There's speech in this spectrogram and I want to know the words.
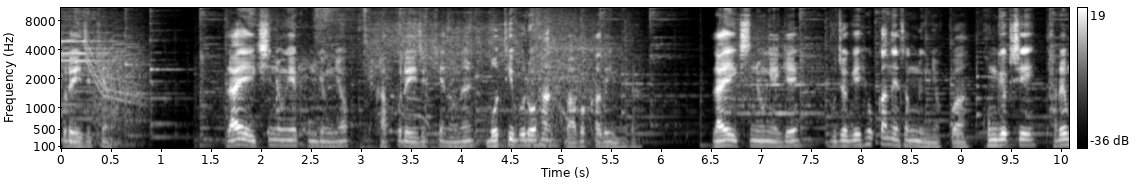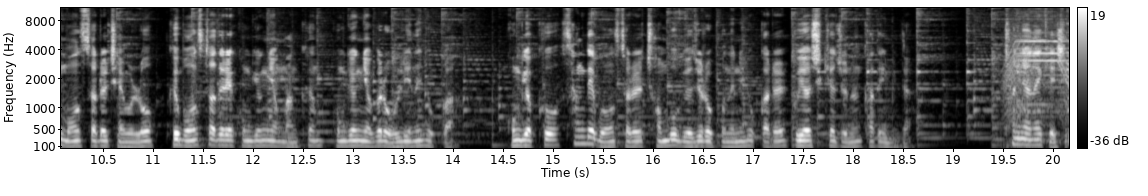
브레이즈 캐논 라의 익신용의 공격력, 갓 브레이즈 캐논을 모티브로 한 마법 카드입니다. 라의 익신용에게 무적의 효과 내성 능력과 공격 시 다른 몬스터를 제물로 그 몬스터들의 공격력만큼 공격력을 올리는 효과, 공격 후 상대 몬스터를 전부 묘지로 보내는 효과를 부여시켜주는 카드입니다. 천년의 계시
